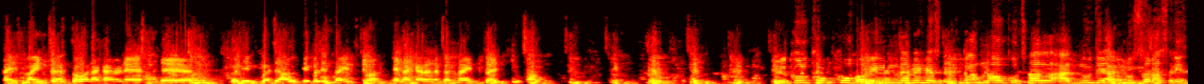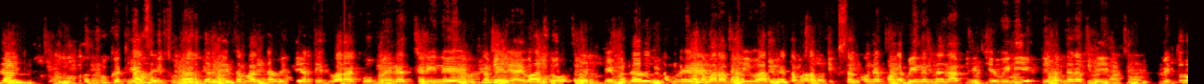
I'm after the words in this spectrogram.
સાયન્સમાં ઇન્ટરેસ્ટ હોવાના કારણે અને બધી મજા આવતી બધી સાયન્સમાં એના કારણે મેં સાયન્સ સાયન્સ બિલકુલ ખૂબ ખૂબ અભિનંદન અને શુભકામનાઓ કુશલ. આજનું જે આટલું સરસ રિઝલ્ટ બસુ કઠિયા સહિત સુધાર દર્દી સમાજના વિદ્યાર્થી દ્વારા ખૂબ મહેનત કરીને તમે લાવ્યા છો. એ બદલ તમને તમારા પરિવારને, તમારા શિક્ષકોને પણ અભિનંદન આપીએ છીએ. વીડીએફ ટીમ તરફથી. મિત્રો,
